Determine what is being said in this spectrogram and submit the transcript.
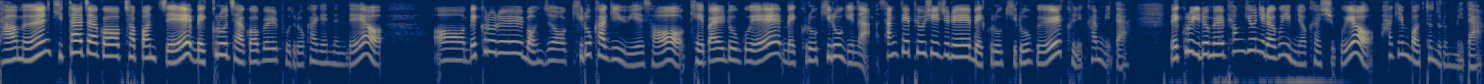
다음은 기타 작업 첫 번째 매크로 작업을 보도록 하겠는데요. 어, 매크로를 먼저 기록하기 위해서 개발 도구의 매크로 기록이나 상태 표시줄의 매크로 기록을 클릭합니다. 매크로 이름을 평균이라고 입력하시고요. 확인 버튼 누릅니다.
